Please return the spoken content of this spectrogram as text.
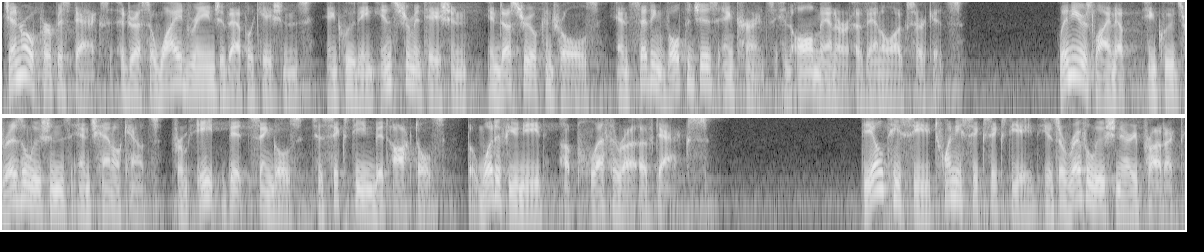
General purpose DACs address a wide range of applications, including instrumentation, industrial controls, and setting voltages and currents in all manner of analog circuits. Linear's lineup includes resolutions and channel counts from 8-bit singles to 16-bit octals, but what if you need a plethora of DACs? The LTC 2668 is a revolutionary product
